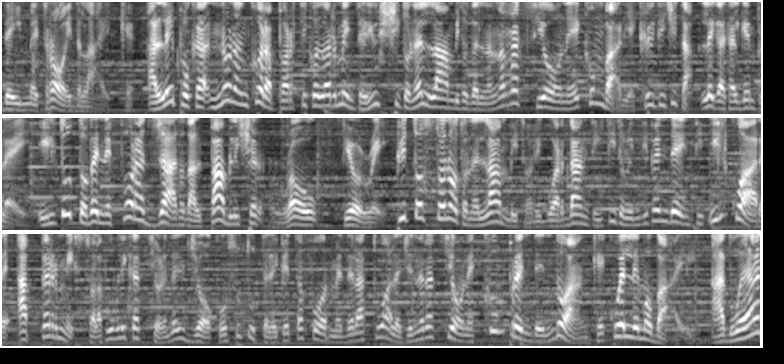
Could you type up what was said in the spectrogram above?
dei Metroid-like. All'epoca non ancora particolarmente riuscito nell'ambito della narrazione e con varie criticità legate al gameplay. Il tutto venne foraggiato dal publisher Raw Fury, piuttosto noto nell'ambito riguardante i titoli indipendenti, il quale ha permesso la pubblicazione del gioco su tutte le piattaforme dell'attuale generazione, comprendendo anche quelle mobile. A due anni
